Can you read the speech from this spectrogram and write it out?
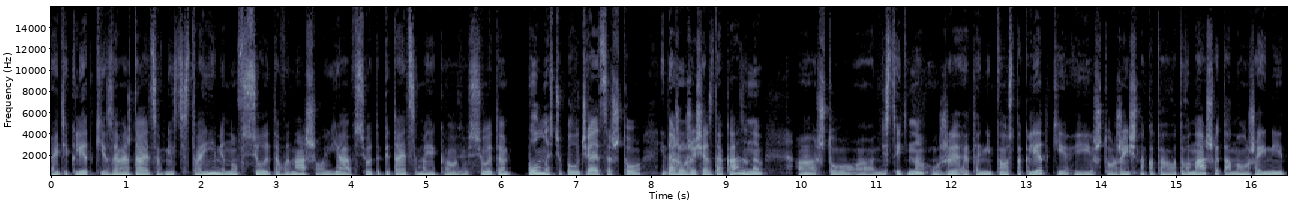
эти клетки зарождаются вместе с твоими, но все это вынашиваю я, все это питается моей кровью, все это полностью получается, что, и даже уже сейчас доказано, а, что а, действительно уже это не просто клетки, и что женщина, которая вот вынашивает, она уже имеет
